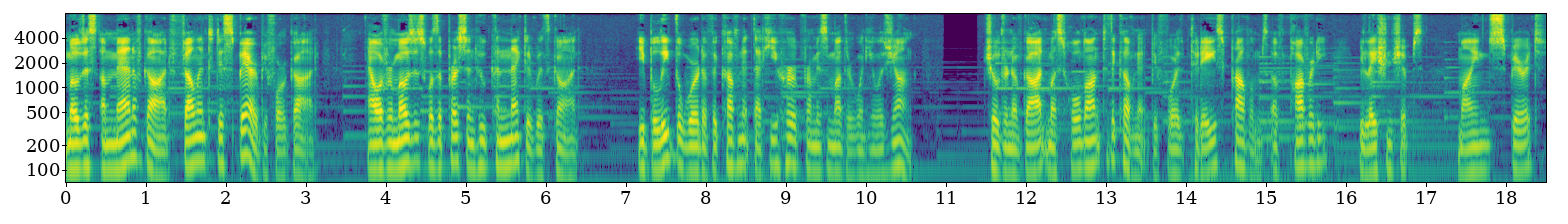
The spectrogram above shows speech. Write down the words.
Moses, a man of God, fell into despair before God. However, Moses was a person who connected with God. He believed the word of the covenant that he heard from his mother when he was young. Children of God must hold on to the covenant before today's problems of poverty, relationships, mind, spirit,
